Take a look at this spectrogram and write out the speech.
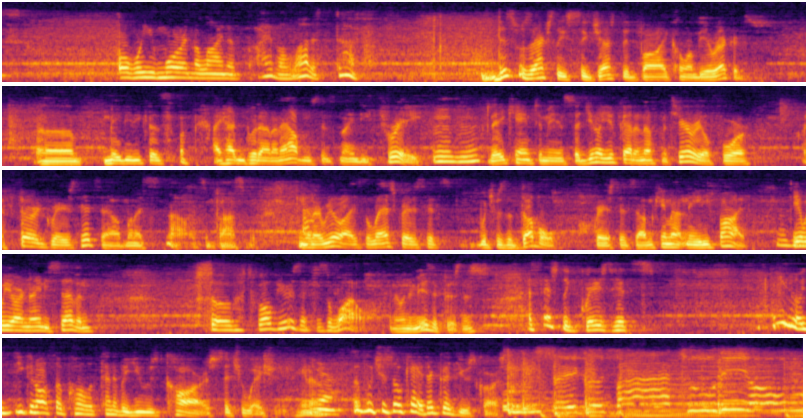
Or were you more in the line of, I have a lot of stuff? This was actually suggested by Columbia Records. Um, maybe because I hadn't put out an album since 93. Mm-hmm. They came to me and said, you know, you've got enough material for a third greatest hits album. And I said, no, it's impossible. And then I realized the last greatest hits, which was a double greatest hits album, came out in 85. Mm-hmm. Here we are in 97. So 12 years, that's just a while, you know, in the music business. Essentially, greatest hits, you know, you can also call it kind of a used cars situation, you know, Yeah. which is okay. They're good used cars. Say goodbye to the oldies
